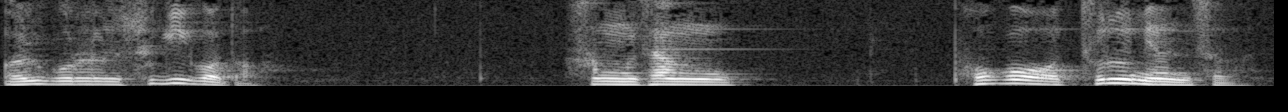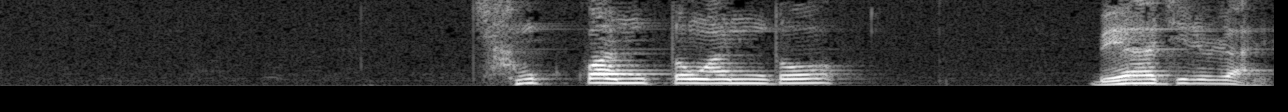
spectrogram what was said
얼굴을 숙이고도 항상 보고 들으면서 잠깐 동안도 매하지를 안,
